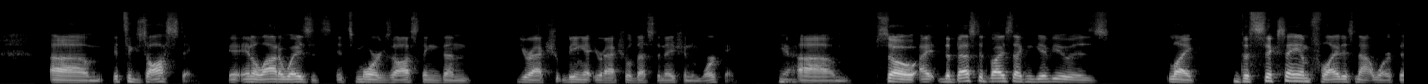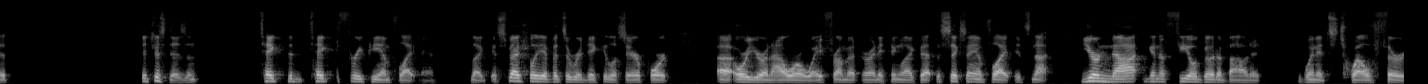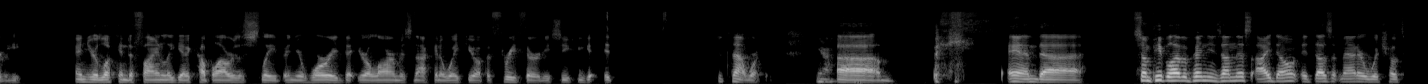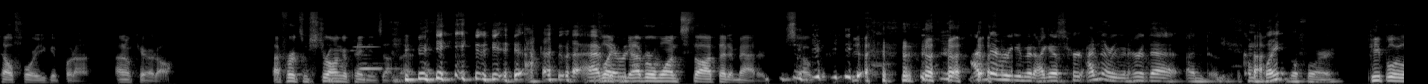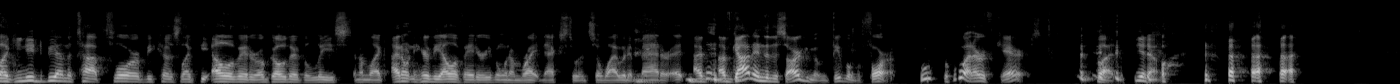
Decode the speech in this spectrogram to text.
um, it's exhausting. In, in a lot of ways, it's it's more exhausting than your actual being at your actual destination and working. Yeah. Um. So I the best advice I can give you is like the 6 a.m. flight is not worth it. It just isn't take the take the 3 p.m. flight, man. Like especially if it's a ridiculous airport uh, or you're an hour away from it or anything like that. The 6 a.m. flight, it's not. You're not gonna feel good about it when it's 12:30 and you're looking to finally get a couple hours of sleep and you're worried that your alarm is not going to wake you up at 3:30 so you can get it. It's not worth it. Yeah. Um, and uh, some people have opinions on this. I don't. It doesn't matter which hotel floor you get put on. I don't care at all. I've heard some strong opinions on that. I've like never, never once thought that it mattered. So I've never even, I guess, heard. I've never even heard that complaint yeah. before. People are like, you need to be on the top floor because like the elevator will go there the least. And I'm like, I don't hear the elevator even when I'm right next to it. So why would it matter? I've I've gotten into this argument with people before. Who who on earth cares? But you know.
